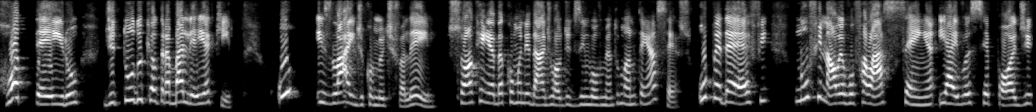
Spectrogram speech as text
roteiro de tudo que eu trabalhei aqui. O slide, como eu te falei, só quem é da comunidade UAU de Desenvolvimento Humano tem acesso. O PDF, no final, eu vou falar a senha. E aí você pode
